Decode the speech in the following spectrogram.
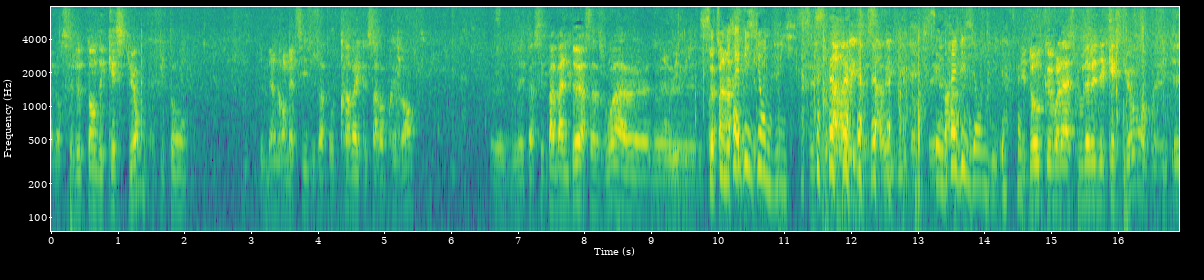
Alors c'est le temps des questions. Profitons un grand merci déjà pour le travail que ça représente. Euh, vous avez passé pas mal d'heures, ça se voit. Euh, ah c'est une révision de vie. C'est ça, oui, c'est ça, oui. C'est une révision de vie. Et donc euh, voilà, est-ce que vous avez des questions En profiter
